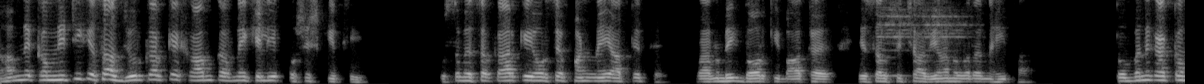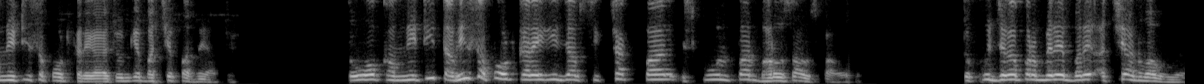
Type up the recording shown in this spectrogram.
हमने कम्युनिटी के साथ जुड़ करके काम करने के लिए कोशिश की थी। उस समय सरकार की ओर से फंड नहीं आते थे। प्रारंभिक दौर की बात है, ये सर्व शिक्षा अभियान वगैरह नहीं था। तो मैंने कहा कम्युनिटी सपोर्ट करेगा, जो उनके बच्चे पढ़ने आते हैं। तो वो कम्युनिटी तभी सपोर्ट करेगी जब शिक्षक पर स्कूल पर भरोसा उसका हो। तो कुछ जगह पर मेरे बड़े अच्छे अनुभव हुए।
